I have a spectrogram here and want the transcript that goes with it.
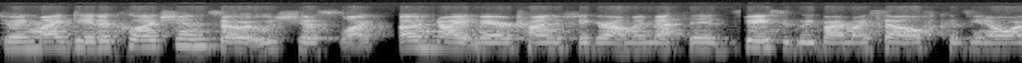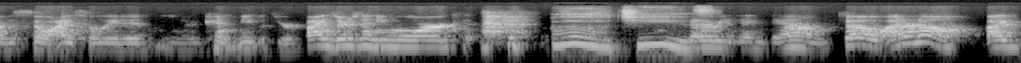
doing my data collection. So it was just like a nightmare trying to figure out my methods basically by myself because, you know, I was so isolated. You know, you couldn't meet with your advisors anymore. oh, geez. Get everything down. So I don't know. I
